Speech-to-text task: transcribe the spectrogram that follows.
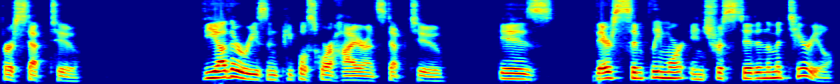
for step two. The other reason people score higher on step two is they're simply more interested in the material.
